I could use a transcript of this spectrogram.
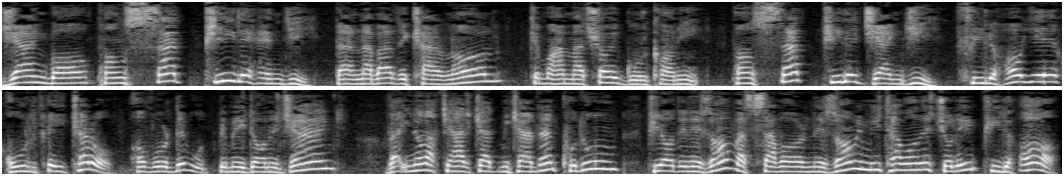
جنگ با 500 پیل هندی در نبرد کرنال که محمد شای گورکانی 500 پیل جنگی فیلهای قولپیکر رو آورده بود به میدان جنگ و اینا وقتی حرکت می‌کردن کدوم پیاده نظام و سوار نظام می‌توانست جلوی پیلها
